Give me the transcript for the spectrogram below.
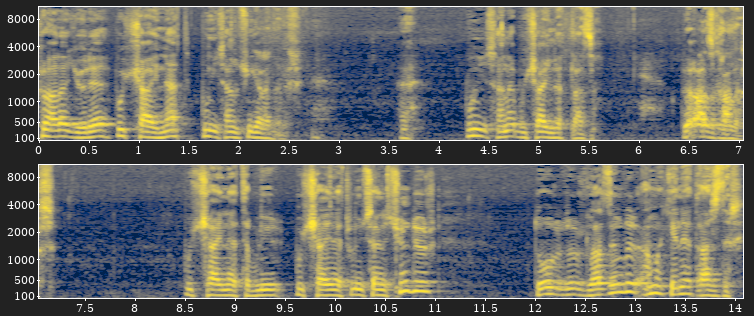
Şu ana göre bu kainat bu insan için yaratılır. Heh. Bu insana bu kainat lazım. Ve az kalır. Bu kainatı bu, bu kainat bu insan içindir. Doğrudur, lazımdır ama gene de azdır.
